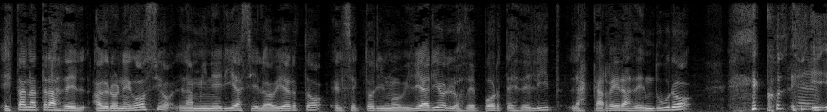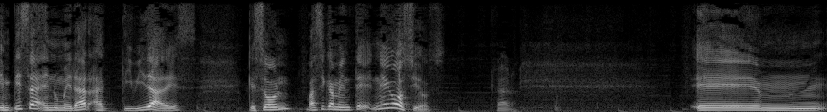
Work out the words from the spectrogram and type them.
están atrás del agronegocio, la minería a cielo abierto, el sector inmobiliario, los deportes de élite, las carreras de enduro. y empieza a enumerar actividades que son básicamente negocios. Claro. Eh,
